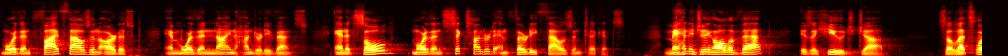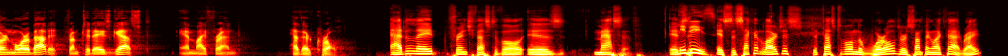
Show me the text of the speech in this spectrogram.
more than 5,000 artists and more than 900 events, and it sold more than 630,000 tickets. Managing all of that is a huge job. So let's learn more about it from today's guest and my friend, Heather Croall. Adelaide Fringe Festival is massive. It's, It is. It's the second largest festival in the world, or something like that, right?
